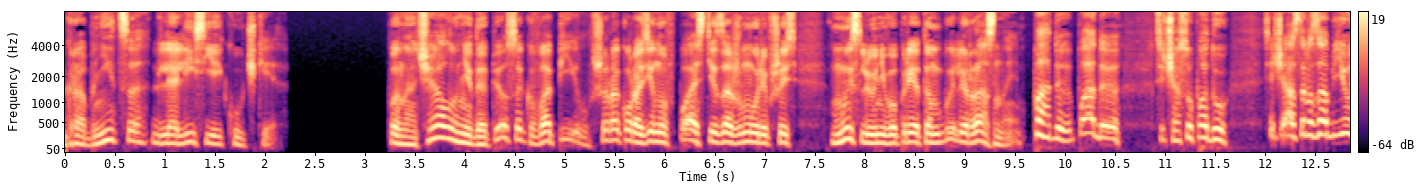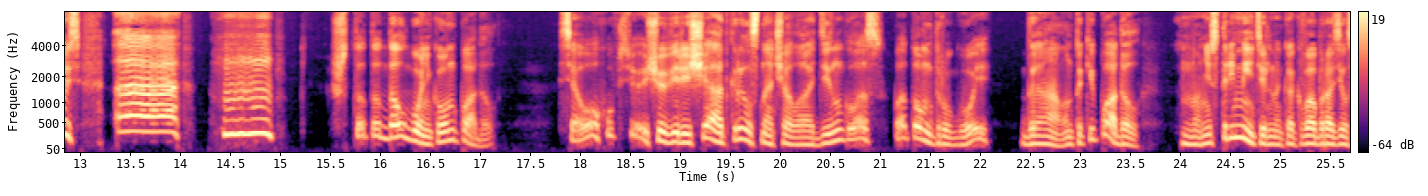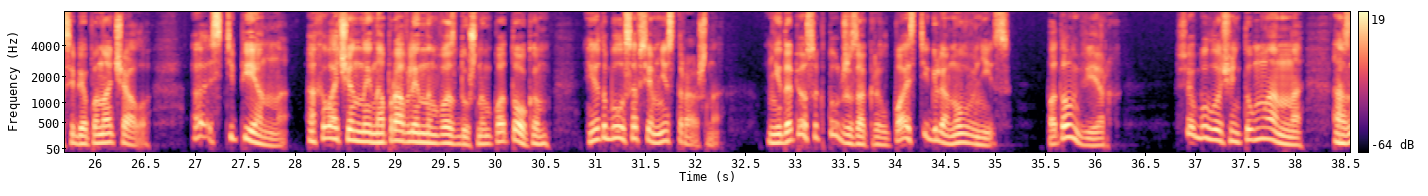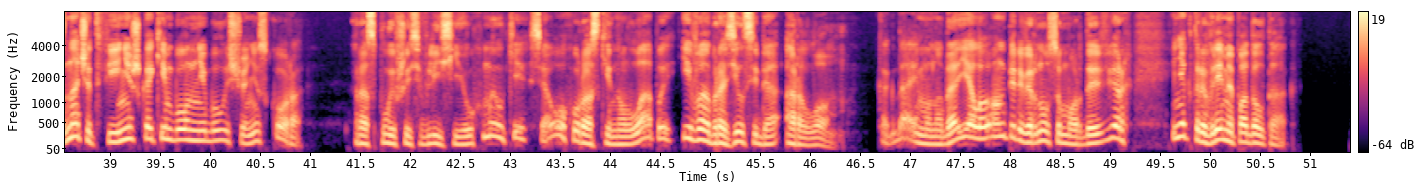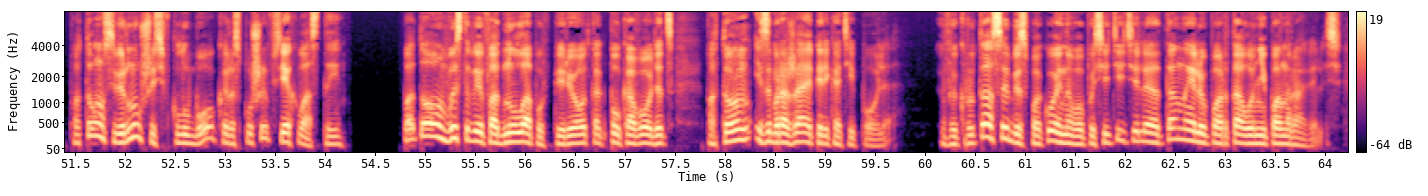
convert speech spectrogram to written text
Гробница для лисьей кучки. Поначалу недопесок вопил, широко разинув пасть и зажмурившись. Мысли у него при этом были разные. «Падаю, падаю! Сейчас упаду! Сейчас разобьюсь! а Что-то долгонько он падал. Сяоху все еще вереща открыл сначала один глаз, потом другой. Да, он таки падал, но не стремительно, как вообразил себе поначалу, а степенно, охваченный направленным воздушным потоком, и это было совсем не страшно. Недопесок тут же закрыл пасть и глянул вниз, потом вверх. Все было очень туманно, а значит, финиш, каким бы он ни был, еще не скоро. Расплывшись в лисьей ухмылке, Сяоху раскинул лапы и вообразил себя орлом. Когда ему надоело, он перевернулся мордой вверх и некоторое время падал так. Потом, свернувшись в клубок и распушив все хвосты. Потом, выставив одну лапу вперед, как полководец, потом изображая перекати поле. Выкрутасы беспокойного посетителя тоннелю-порталу не понравились.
